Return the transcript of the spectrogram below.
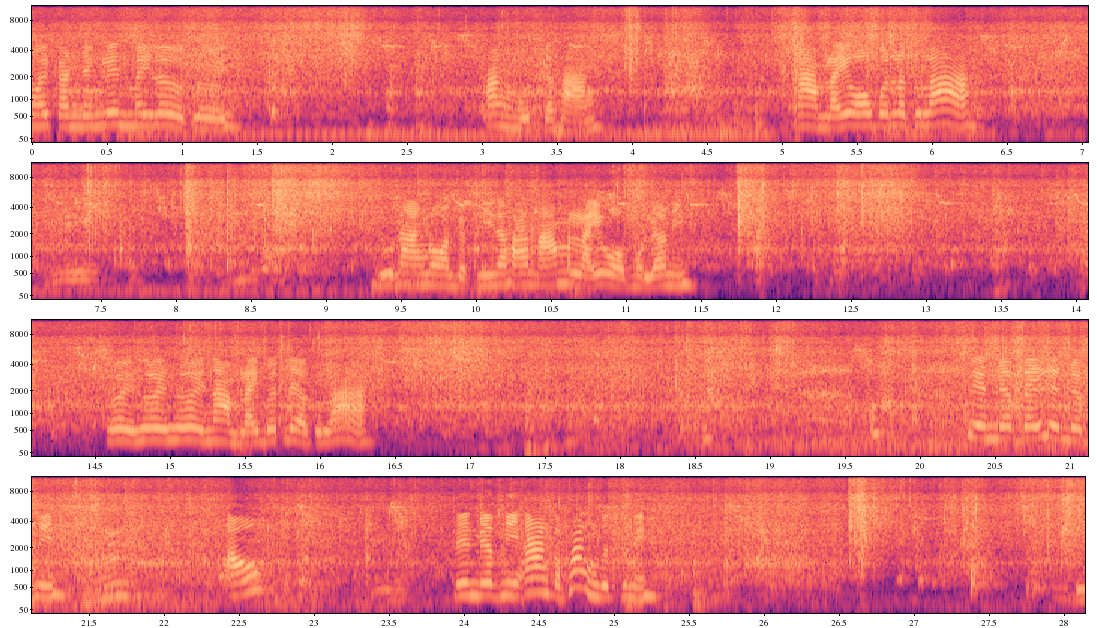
น้อยกันยังเล่นไม่เลิกเลย ตั้งมุดกระถางน้ำไหลออกบนละตุลาเอออันนี้ไม่ต้องดูนางนอนแบบนี้นะคะ น้ำมันไหลออกหมดแล้วนี่ เฮ้ยเฮ้ยเฮ้ยน้ำไหลเบิดแล้วตุลาเล่นแบบใดเล่นแบบนี้ เอาเล่นแบบนี้อ้างกับพังเบิดตัวนี้ ดู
